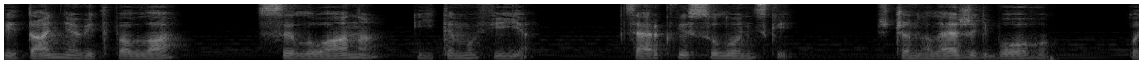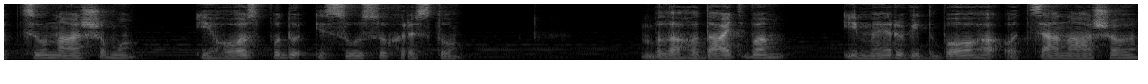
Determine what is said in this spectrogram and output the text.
Вітання від Павла, Силуана і Тимофія, Церкві Солунській, що належить Богу, Отцю нашому і Господу Ісусу Христу. Благодать вам і мир від Бога Отця нашого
